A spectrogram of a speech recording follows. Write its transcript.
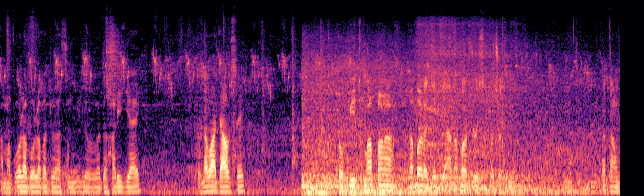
આમાં ગોલા બોલા બધું આ સમજી લો, બધું હળી ગયા. તો નવા જ આવશે. તો પીઠમાં પણ રબડ જ હતી, આ રબડ જોઈ શકો છો તમે. બતાવું.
